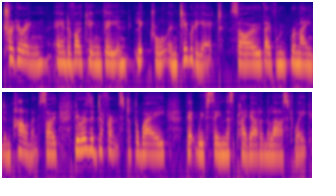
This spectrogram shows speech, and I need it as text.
triggering and evoking the Electoral Integrity Act. So they've remained in Parliament. So there is a difference to the way that we've seen this played out in the last week.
